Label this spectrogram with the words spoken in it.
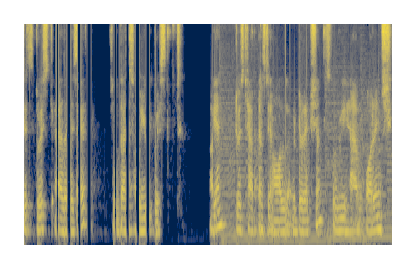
is twist as i said so that's how you twist. Again twist happens in all directions. So we have orange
